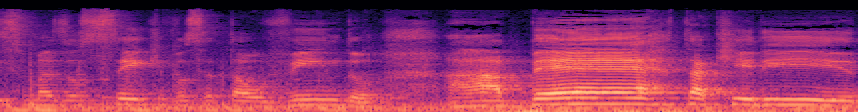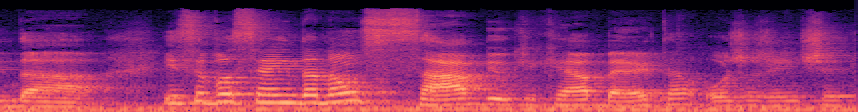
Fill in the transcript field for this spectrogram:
isso, mas eu sei que você tá ouvindo. A aberta, querida! E se você ainda não sabe o que é aberta, hoje a gente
